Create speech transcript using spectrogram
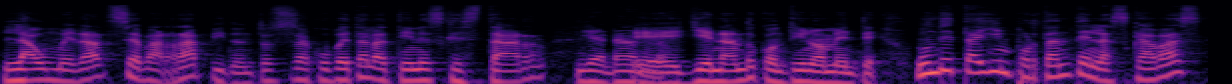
la humedad se va rápido, entonces esa cubeta la tienes que estar Llenando. eh, llenando continuamente. Un detalle importante en las cavas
